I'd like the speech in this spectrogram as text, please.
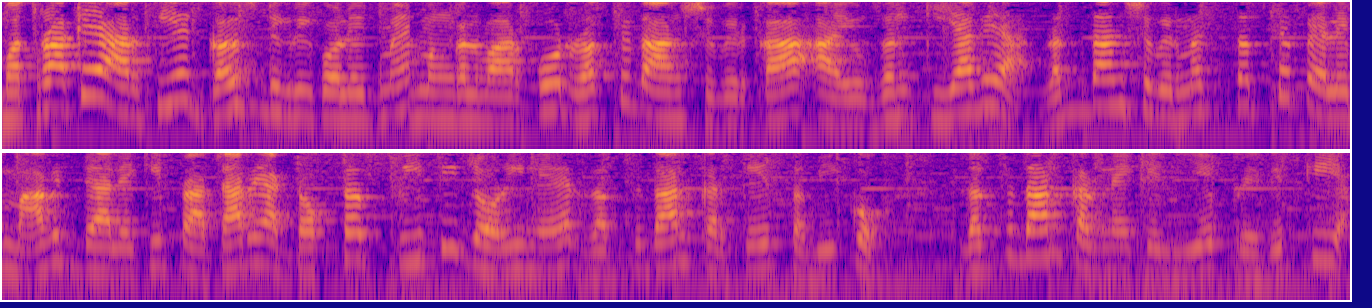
मथुरा के आरसीए गर्ल्स डिग्री कॉलेज में मंगलवार को रक्तदान शिविर का आयोजन किया गया। रक्तदान शिविर में सबसे पहले महाविद्यालय की प्राचार्य डॉक्टर प्रीति जौहरी ने रक्तदान करके सभी को रक्तदान करने के लिए प्रेरित किया।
